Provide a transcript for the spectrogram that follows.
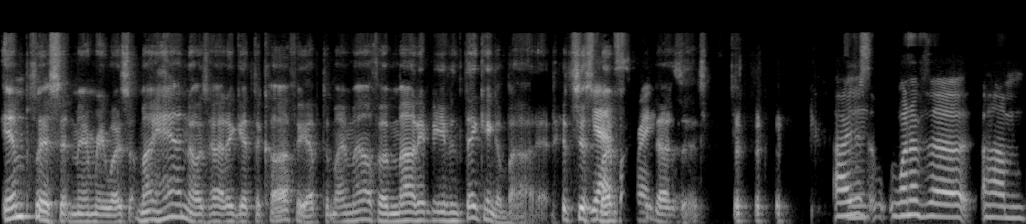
Implicit memory was my hand knows how to get the coffee up to my mouth. I'm not even thinking about it. It's just my Yes, body right. does it. I Mhm. just one of the um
